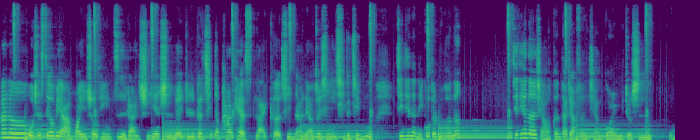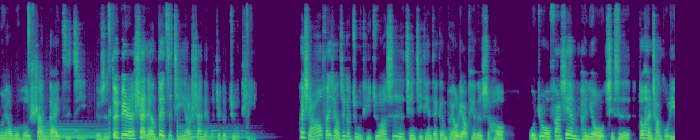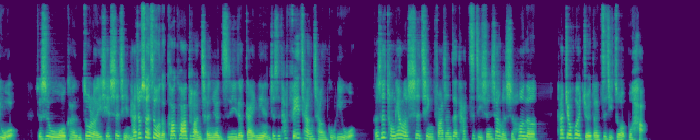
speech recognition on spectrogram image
Hello，我是 Sylvia，欢迎收听自然实验室每日更新的 Podcast《来客新燃料》最新一期的节目。今天的你过得如何呢？今天呢，想要跟大家分享关于就是我们要如何善待自己，就是对别人善良，对自己也要善良的这个主题。会想要分享这个主题，主要是前几天在跟朋友聊天的时候，我就发现朋友其实都很常鼓励我。就是我可能做了一些事情，他就算是我的夸夸团成员之一的概念，就是他非常常鼓励我。可是同样的事情发生在他自己身上的时候呢，他就会觉得自己做的不好。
